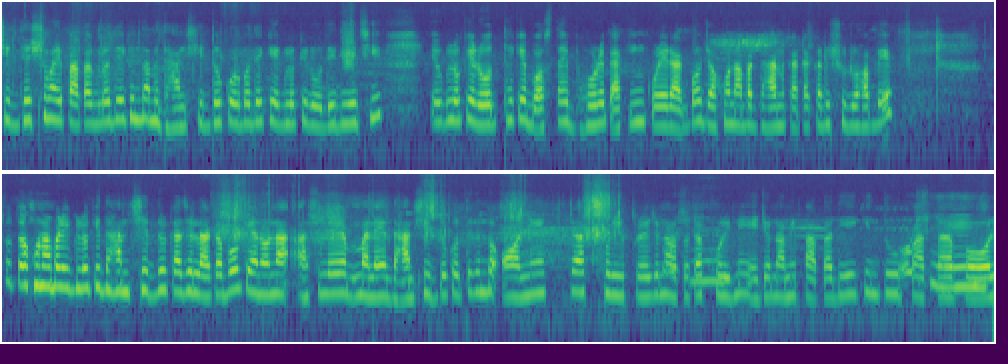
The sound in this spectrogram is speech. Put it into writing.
সিদ্ধের সময় পাতাগুলো দিয়ে কিন্তু আমি ধান সিদ্ধ করব দেখে এগুলোকে রোদে দিয়েছি। এগুলোকে রোদ থেকে বস্তায় ভরে প্যাকিং করে রাখব যখন আবার ধান কাটাকাটি শুরু হবে। তো তখন আবার এগুলোকে ধান সিদ্ধর কাজে লাগাবো। কেননা আসলে মানে ধান সিদ্ধ করতে কিন্তু অনেকটা খড়ির প্রয়োজন অতটা খড়ি নেই। এই জন্য আমি পাতা দিয়েই কিন্তু পাতা ফল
